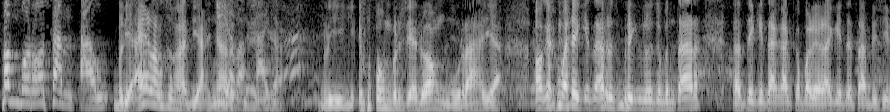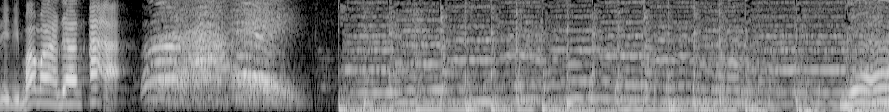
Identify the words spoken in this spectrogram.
Pemborosan tahu. Beli aja langsung hadiahnya Iya, harusnya makanya. ya. Beli pembersih doang murah ya. Oke, mari kita harus break dulu sebentar. Nanti kita akan kembali lagi tetap di sini di Mama dan AA. yeah.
